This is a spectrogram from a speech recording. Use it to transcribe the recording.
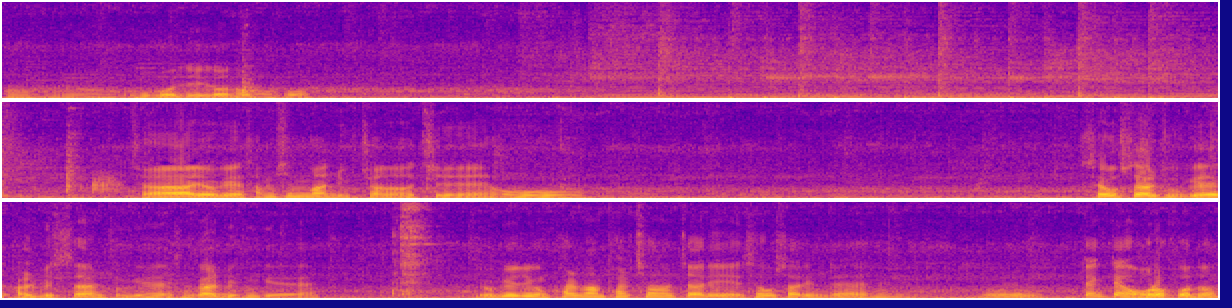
어, 요 우거지도 나오고. 자 여기 30만 6천원어치. 오 새우살 두개 갈비살 두개 생갈비 두개. 요게 지금 8만 8천원짜리 새우살인데 이거 좀 땡땡 얼었거든?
